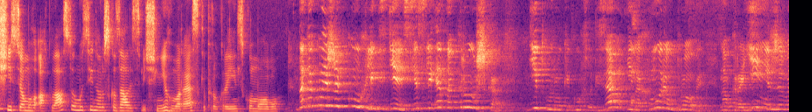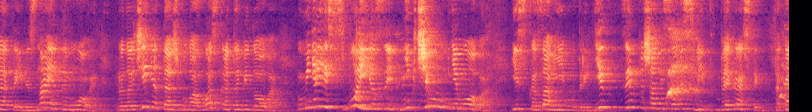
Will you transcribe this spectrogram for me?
Учні 7 А класу емоційно розказали смішні гуморески про українську мову. Да какой же кухлик здесь, если это кружка? Дід у руки кухлик взяв і нахмурив брови. На Україні живете і не знаєте мови. Продавчиня теж була гостра та бідова. У мене є свій язик, ні к чому мені мова. І сказав їй мудрий дід, цим пишатися не слід, бо якраз така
